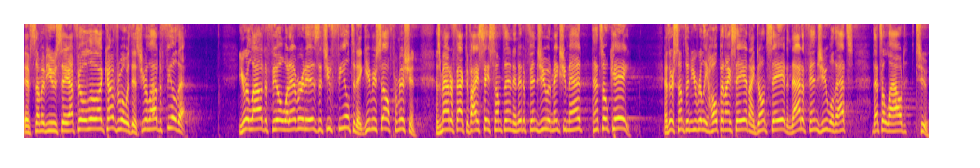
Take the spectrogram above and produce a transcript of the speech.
If some of you say, I feel a little uncomfortable with this, you're allowed to feel that. You're allowed to feel whatever it is that you feel today. Give yourself permission. As a matter of fact, if I say something and it offends you and makes you mad, that's okay. If there's something you're really hoping I say it and I don't say it and that offends you, well, that's, that's allowed too.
